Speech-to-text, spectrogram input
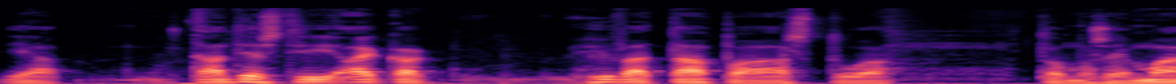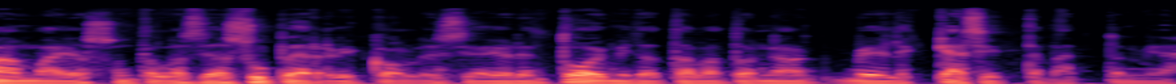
Ja tämä on tietysti aika hyvä tapa astua tuommoiseen maailmaan, jossa on tällaisia superrikollisia, joiden toimintatavat on meille käsittämättömiä,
